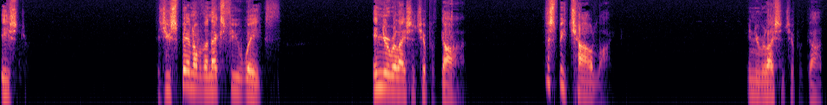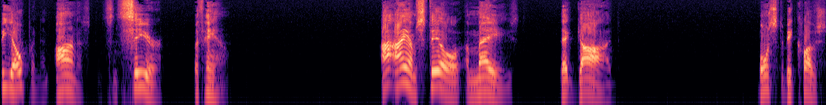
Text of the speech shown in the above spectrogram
Easter, as you spend over the next few weeks in your relationship with God, just be childlike in your relationship with God. Be open and honest and sincere with Him. I, I am still amazed that God wants to be close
